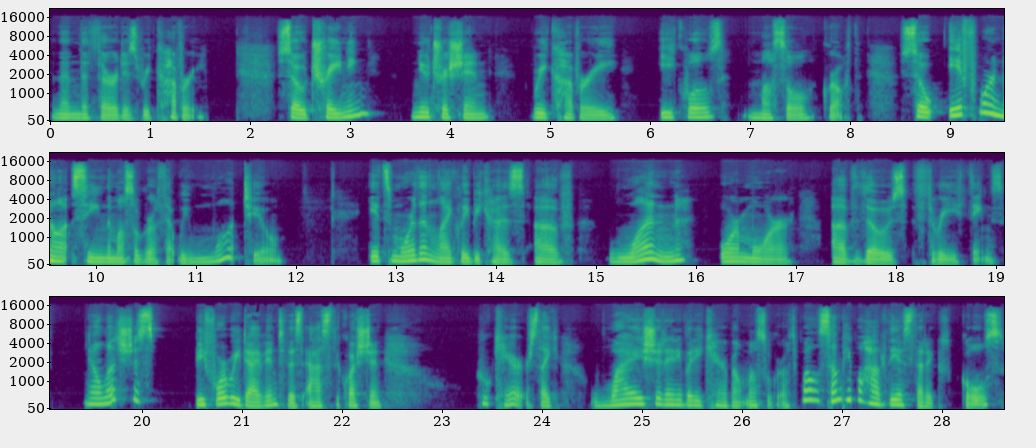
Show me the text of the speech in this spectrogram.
and then the third is recovery. So training, nutrition, recovery equals muscle growth. So if we're not seeing the muscle growth that we want to, it's more than likely because of one or more of those three things. Now, let's just, before we dive into this, ask the question who cares? Like, why should anybody care about muscle growth? Well, some people have the aesthetic goals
